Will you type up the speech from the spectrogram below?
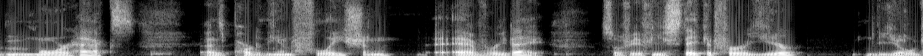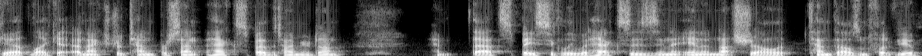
more Hex as part of the inflation every day. So if, if you stake it for a year, you'll get like an extra 10% hex by the time you're done. And that's basically what hex is in a, in a nutshell at 10,000 foot view.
